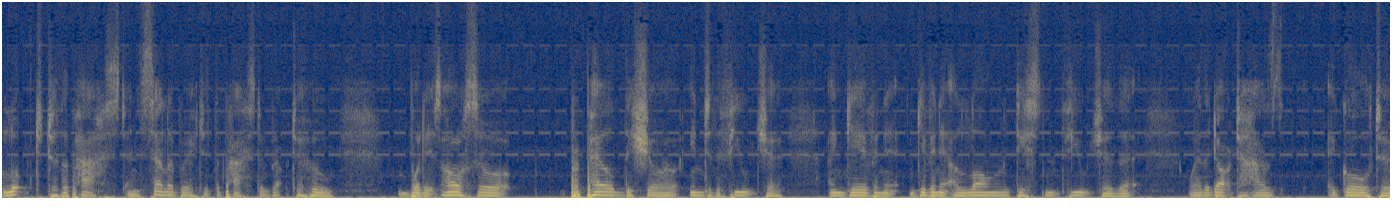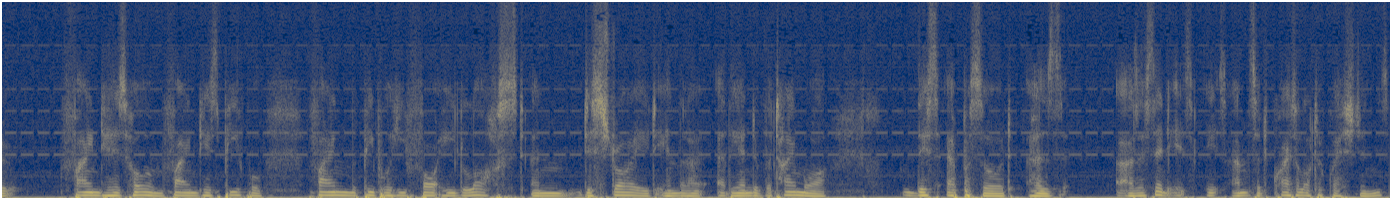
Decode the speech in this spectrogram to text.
looked to the past and celebrated the past of Doctor Who, but it's also propelled the show into the future and given it given it a long distant future that where the Doctor has a goal to find his home, find his people, find the people he thought he'd lost and destroyed in the at the end of the Time War. This episode has, as I said, it's it's answered quite a lot of questions,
